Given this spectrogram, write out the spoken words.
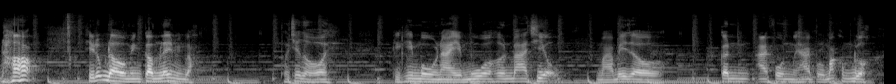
Đó, thì lúc đầu mình cầm lên mình bảo, thôi chết rồi, cái gimbal này mua hơn 3 triệu mà bây giờ cân iPhone 12 Pro Max không được.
